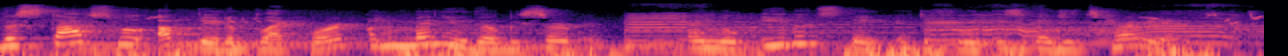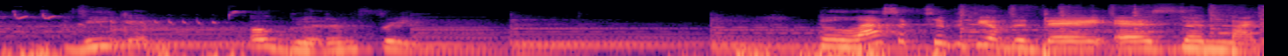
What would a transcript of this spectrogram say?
The staffs will update a blackboard on the menu they'll be serving, and will even state if the food is vegetarian, vegan, or gluten free. The last activity of the day is the night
